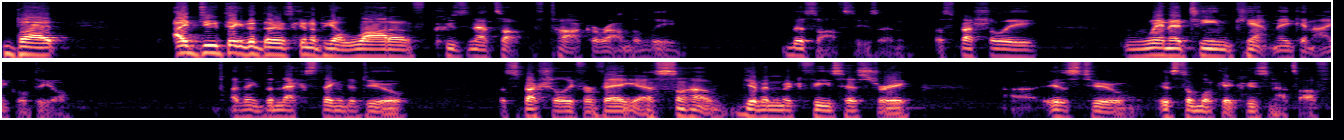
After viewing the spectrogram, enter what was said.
but I do think that there's going to be a lot of Kuznetsov talk around the league this offseason, especially when a team can't make an Eichel deal. I think the next thing to do, especially for Vegas, uh, given McPhee's history, uh, is to is to look at Kuznetsov.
